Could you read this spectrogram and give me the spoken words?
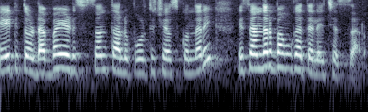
నేటితో డెబ్బై ఏడు సుసంతాలు పూర్తి చేసుకుందని ఈ సందర్భంగా తెలియజేశారు.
